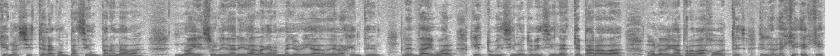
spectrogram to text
que no existe la compasión para nada, no hay solidaridad, la gran mayoría de la gente les da igual que tu vecino o tu vecina esté parada o no tenga trabajo. esté- es, que, es que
